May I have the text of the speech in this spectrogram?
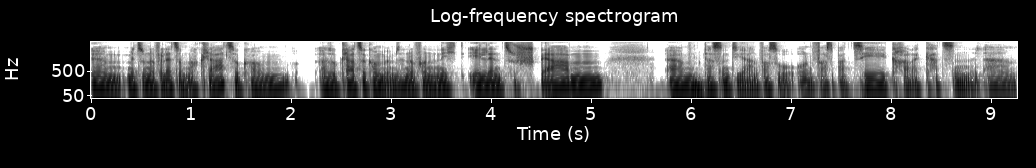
ähm, mit so einer Verletzung noch klarzukommen, also klarzukommen im Sinne von nicht elend zu sterben, ähm, das sind die einfach so unfassbar zäh, gerade Katzen, ähm,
